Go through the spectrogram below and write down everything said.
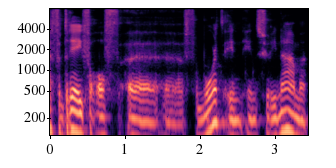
verdreven of uh, uh, vermoord in, in Suriname.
